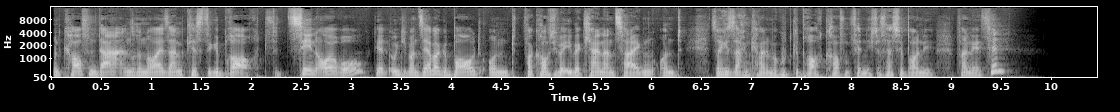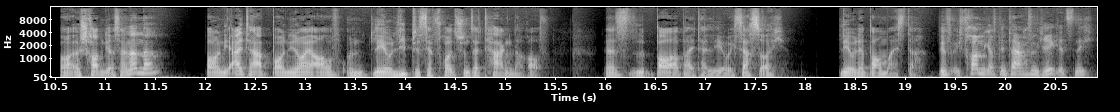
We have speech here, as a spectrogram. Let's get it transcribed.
und kaufen da unsere neue Sandkiste gebraucht. Für 10 Euro. Die hat irgendjemand selber gebaut und verkauft über eBay Kleinanzeigen. Und solche Sachen kann man immer gut gebraucht kaufen, finde ich. Das heißt, wir bauen die, fahren jetzt hin, schrauben die auseinander, bauen die alte ab, bauen die neue auf. Und Leo liebt es. Der freut sich schon seit Tagen darauf. Das ist Bauarbeiter Leo, ich sag's euch. Leo der Baumeister. Ich freue mich auf den Tag, hoffentlich regnet es nicht.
